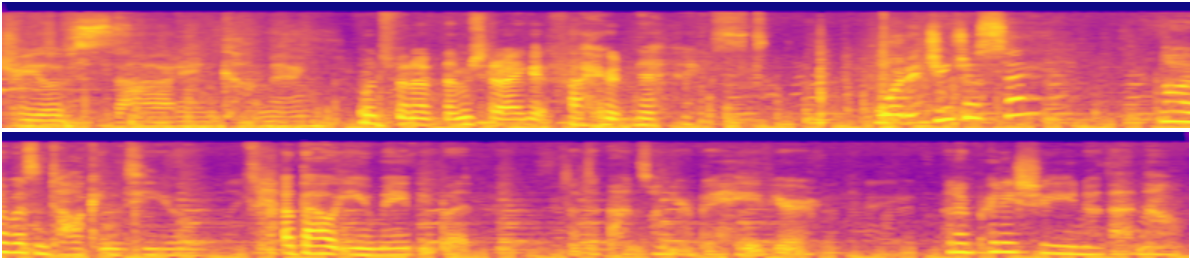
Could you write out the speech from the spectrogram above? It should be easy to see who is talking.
Speaker 1: Trio of sad incoming.
Speaker 2: Which one of them should I get fired next?
Speaker 3: What did you just say?
Speaker 2: No, I wasn't talking to you. About you, maybe, but that depends on your behavior. But I'm pretty sure you know that now.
